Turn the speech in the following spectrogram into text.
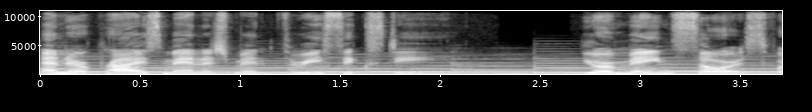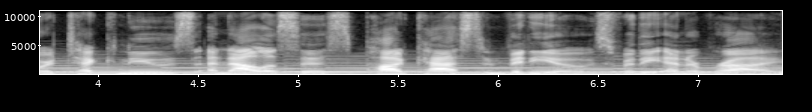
Enterprise Management 360, your main source for tech news, analysis, podcasts, and videos for the enterprise.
